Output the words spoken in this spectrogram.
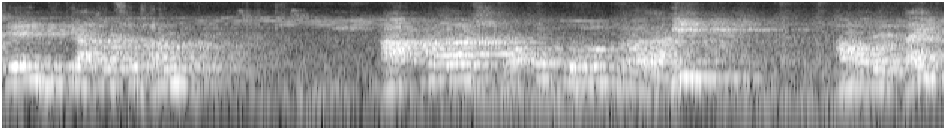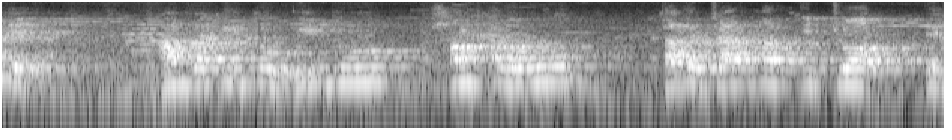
যেই নীতি আদর্শ ধারণ করে। আপনারা শপথ গ্রহণ করার আগেই আমাদের দায়িত্বে আমরা কিন্তু হিন্দু সংখ্যালঘু তাদের জানমার ইজ্জত এর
